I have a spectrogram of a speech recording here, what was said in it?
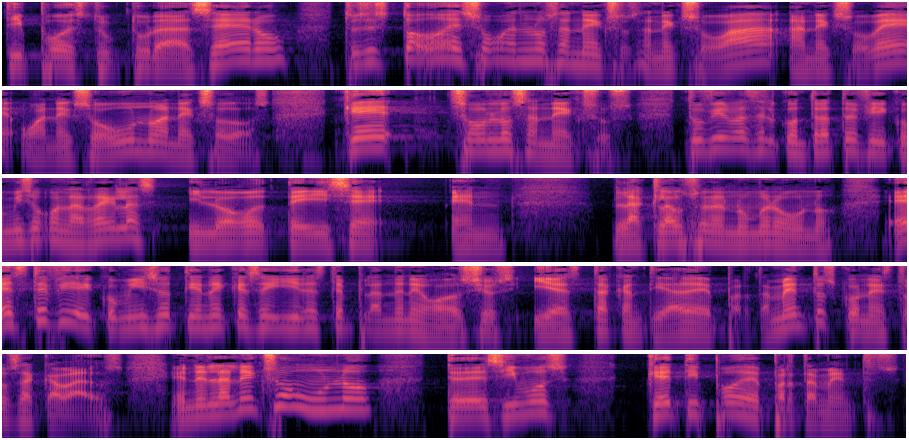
tipo de estructura de acero. Entonces, todo eso va en los anexos, anexo A, anexo B o anexo 1, anexo 2. ¿Qué son los anexos? Tú firmas el contrato de fideicomiso con las reglas y luego te dice en la cláusula número uno. Este fideicomiso tiene que seguir este plan de negocios y esta cantidad de departamentos con estos acabados. En el anexo uno te decimos qué tipo de departamentos.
